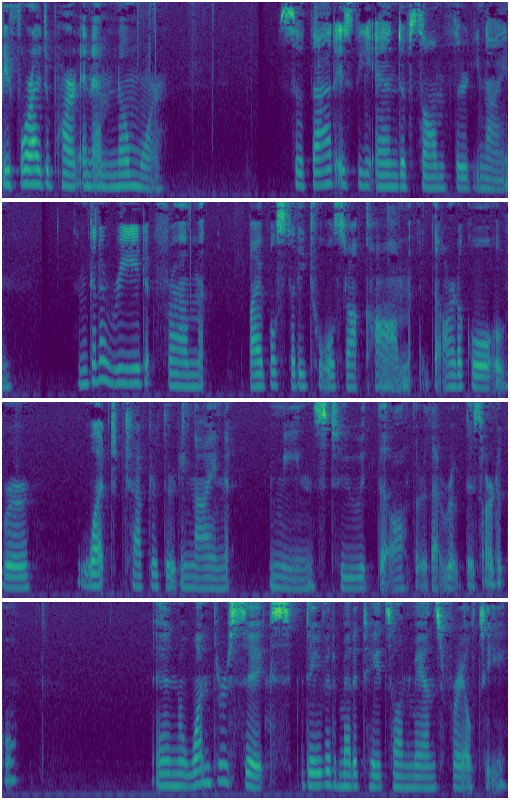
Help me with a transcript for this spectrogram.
before I depart and am no more. So that is the end of Psalm 39. I'm going to read from BibleStudyTools.com the article over what chapter 39 means to the author that wrote this article. In 1 through 6, David meditates on man's frailty.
